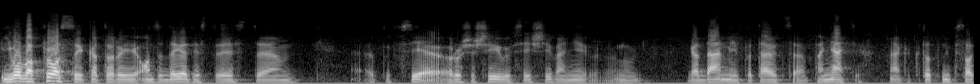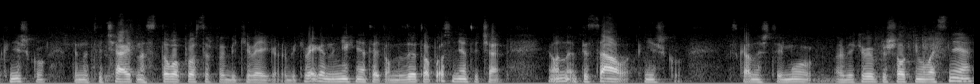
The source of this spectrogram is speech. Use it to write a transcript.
его вопросы, которые он задает, есть, есть э, все Рошишивы, все Шивы, они ну, годами пытаются понять их. Да, как кто-то написал книжку, где он отвечает на 100 вопросов по Бикивейгеру. Бикивейгер на них не ответил, он задает вопросы, не отвечает. И он написал книжку сказано, что ему Рабикиви пришел к нему во сне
